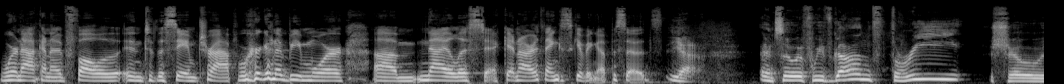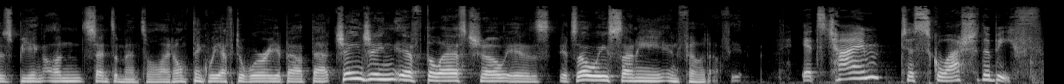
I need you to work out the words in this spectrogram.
We're not going to fall into the same trap. We're going to be more um, nihilistic in our Thanksgiving episodes. Yeah. And so if we've gone three shows being unsentimental, I don't think we have to worry about that changing if the last show is It's Always Sunny in Philadelphia. It's time to squash the beef.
